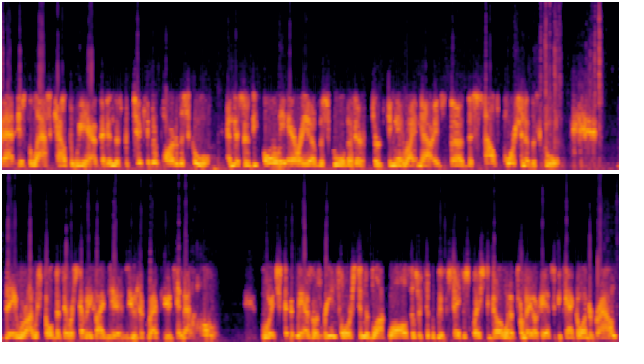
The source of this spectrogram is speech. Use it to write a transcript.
That is the last count that we have, that in this particular part of the school, and this is the only area of the school that they're searching in right now, it's the, the south portion of the school they were. I was told that there were 75 kids who took refuge in that home, which typically has those reinforced cinder block walls. Those are typically the safest place to go when a tornado hits if you can't go underground.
